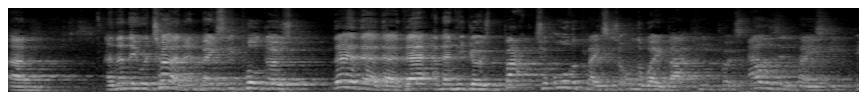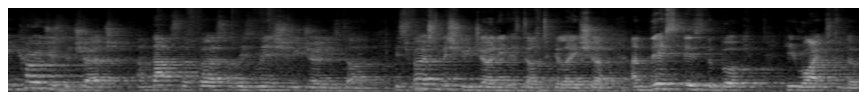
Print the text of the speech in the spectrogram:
Um, and then they return, and basically Paul goes there, there, there, there, and then he goes back to all the places on the way back. He puts elders in place, he encourages the church, and that's the first of his missionary journeys done. His first missionary journey is done to Galatia, and this is the book he writes to them.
